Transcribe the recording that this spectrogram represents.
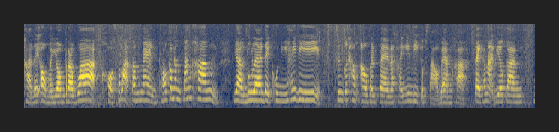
ค่ะได้ออกมายอมรับว่าขอสละตำแหน่ง เพราะกำลังตั้งครรภ์อยากดูแลเด็กคนนี้ให้ดี ซึ่งก็ทำเอาแฟนๆนะคะ ยินดีกับสาวแบมค่ะ แต่ขณะเดียวกันม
